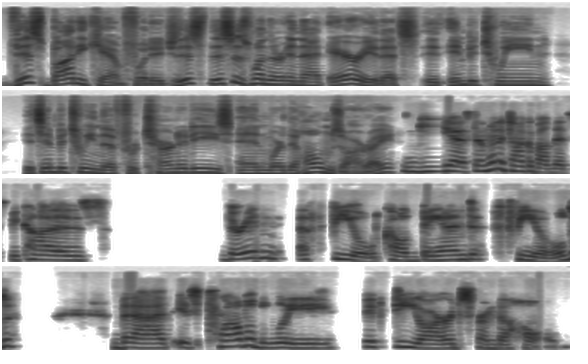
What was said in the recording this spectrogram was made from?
this body cam footage. This this is when they're in that area that's in between. It's in between the fraternities and where the homes are, right? Yes, I want to talk about this because they're in a field called Band Field that is probably 50 yards from the home,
